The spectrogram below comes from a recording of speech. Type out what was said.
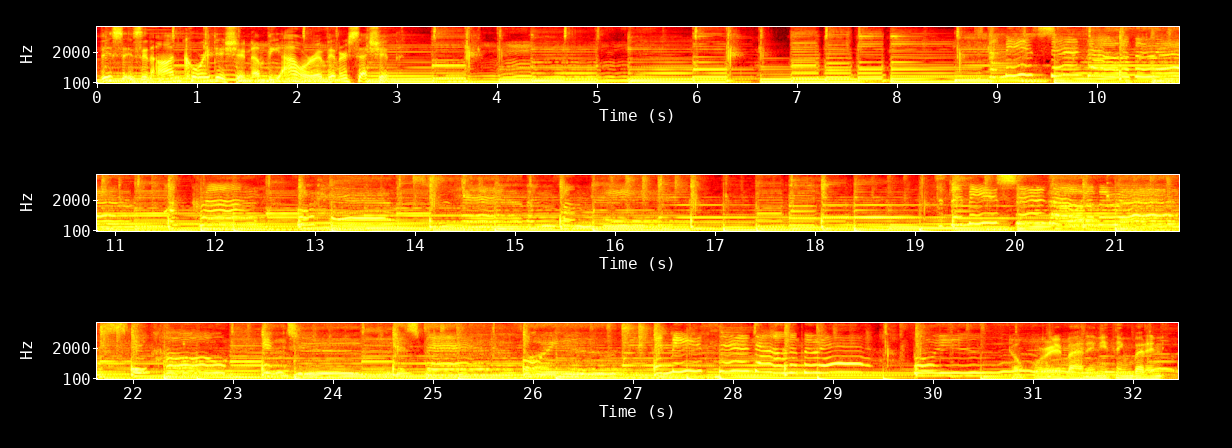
This is an encore edition of the Hour of Intercession.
